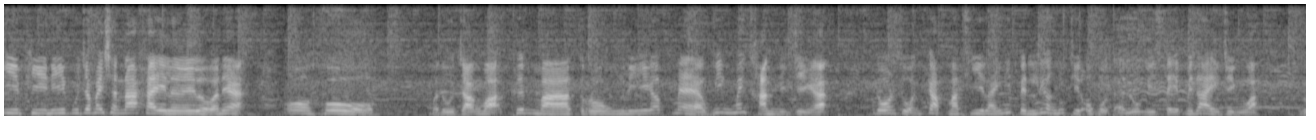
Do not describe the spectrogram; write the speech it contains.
EP นี้กูจะไม่ชนะใครเลยเหรอวะเนี่ย โอ้โห มาดูจังหวะขึ้นมาตรงนี้ครับแหมวิ่งไม่ทันจริงๆอะโดนสวนกลับมาทีไรนี่เป็นเรื่องทุกทีโอ้โห แต่ลูกนี้เซฟไม่ได้จริงๆว่ะ โด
